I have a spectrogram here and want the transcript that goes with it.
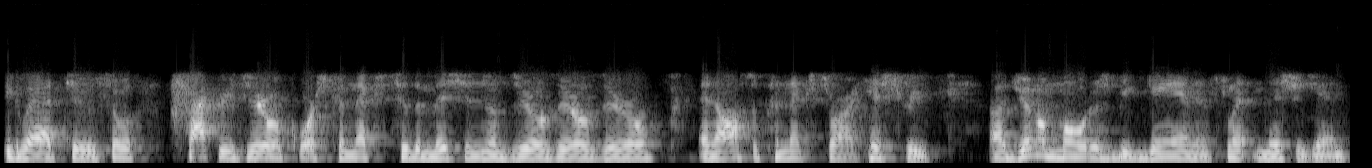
Be glad to. So Factory Zero, of course, connects to the mission of zero zero zero, and also connects to our history. Uh, General Motors began in Flint, Michigan,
